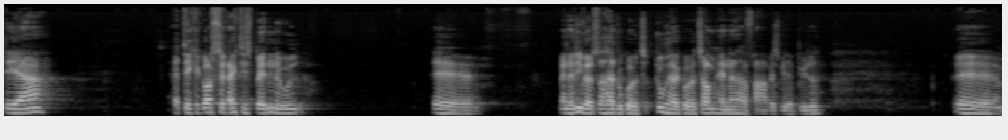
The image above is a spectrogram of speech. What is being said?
Det er, at det kan godt se rigtig spændende ud. Øh, men alligevel så har du gået, du har gået tomhændet herfra, hvis vi har byttet. Øh,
